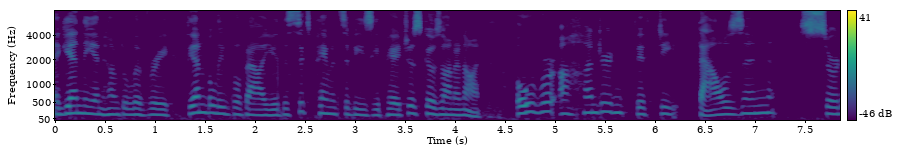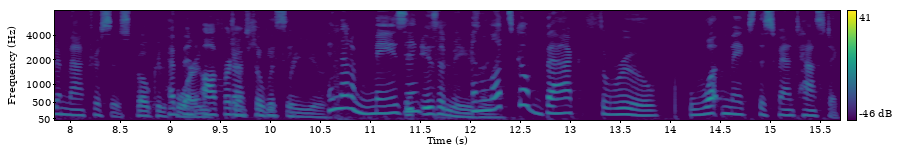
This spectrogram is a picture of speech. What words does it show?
again, the in home delivery, the unbelievable value, the six payments of easy pay. It just goes on and on. Over 150,000 Serta mattresses Spoken have been offered on QVC. Isn't that amazing? It is amazing. And let's go back through what makes this fantastic.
